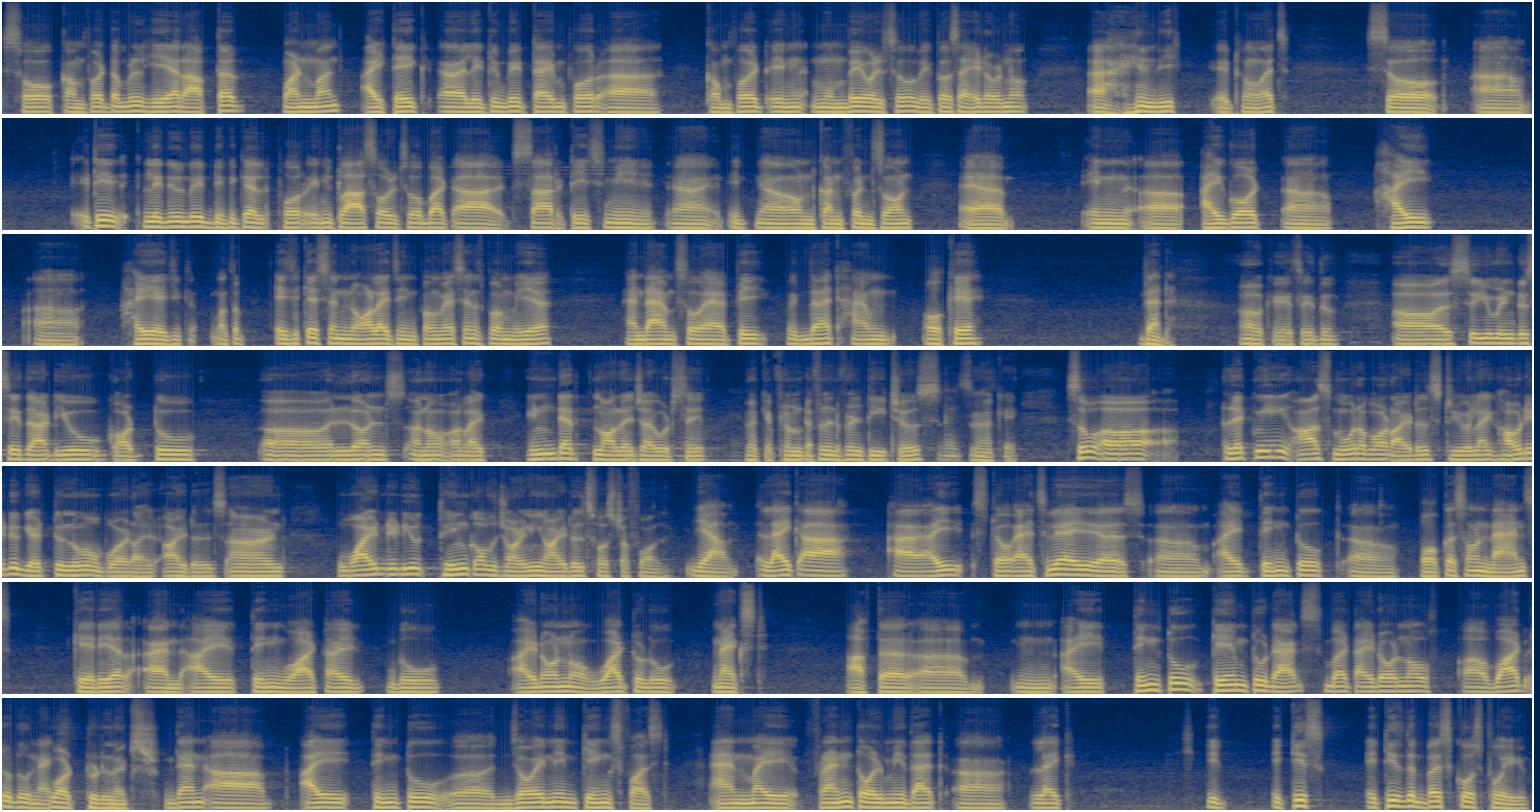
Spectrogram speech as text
so comfortable here. After one month, I take a little bit time for uh, comfort in Mumbai also because I don't know uh, Hindi too much. So uh, it is little bit difficult for in class also, but uh, sir teach me uh, in, uh, on comfort zone. Uh, in uh, I got uh, high uh, high edu- matlab education knowledge information from here, and I am so happy with that. I'm okay. That Okay, Sethu. Uh, so you mean to say that you got to uh, learn, you know, or like in-depth knowledge, I would say, okay, from different different teachers. Okay. So uh, let me ask more about IDALS to you. Like, how did you get to know about I- IDALS, and why did you think of joining IDALS first of all? yeah like uh, i I sto- actually i uh, um, i think to uh, focus on dance career and i think what i do i don't know what to do next after mm, i think to came to dance but i don't know uh, what to do next. What to do next? then uh, I think to uh, join in Kings first, and my friend told me that uh, like it it is it is the best course for you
